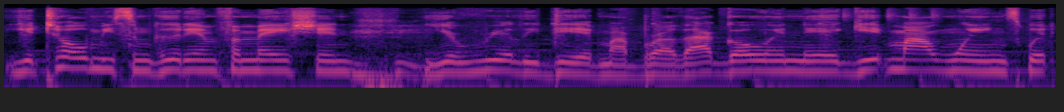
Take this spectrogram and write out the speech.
you told me some good information, you really did, my brother. I go in there, get my wings with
